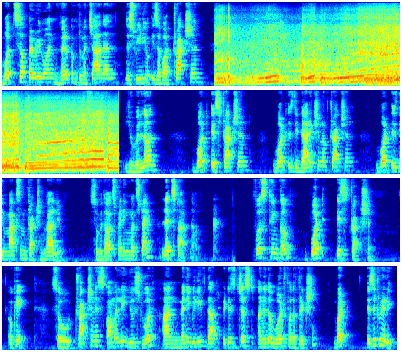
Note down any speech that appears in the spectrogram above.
What's up everyone? Welcome to my channel. This video is about traction. You will learn what is traction, what is the direction of traction, what is the maximum traction value. So without spending much time, let's start now. First thing come, what is traction? Okay, so traction is commonly used word and many believe that it is just another word for the friction. But is it really?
